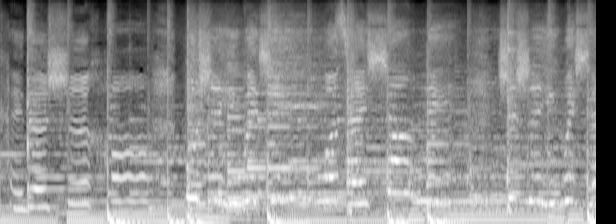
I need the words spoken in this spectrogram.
开的时候。不是因为寂寞才想你，只是因为想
